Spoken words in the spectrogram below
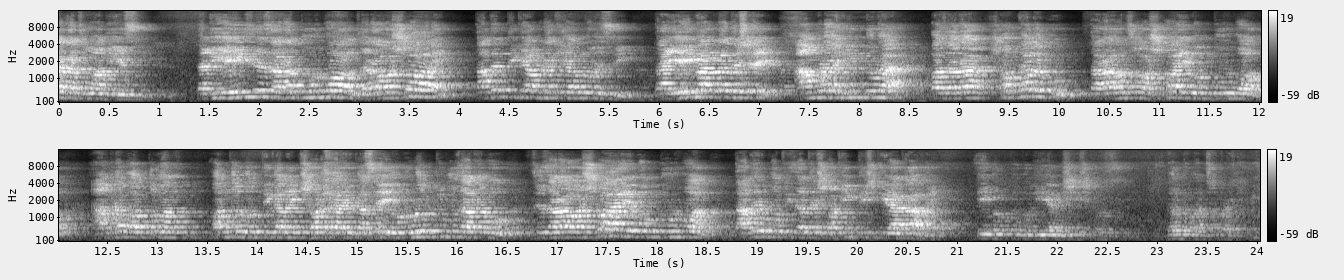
টাকা জমা দিয়েছি। তাহলে এই যে যারা দুর্বল, যারা অসহায়, তাদের দিকে আমরা খেয়াল করেছি। তাই এই বাংলাদেশে আমরা হিন্দুরা বা যারা সংখ্যালঘু, তারা হচ্ছে অসহায় এবং দুর্বল। আমরা বর্তমান অন্তর্বর্তীকালীন সরকারের কাছে এই অনুরোধটুকু জানাব যে যারা অসহায় এবং দুর্বল, তাদের প্রতি যাতে সঠিক দৃষ্টি রাখা হয়। এই বক্তব্য দিয়ে আমি শেষ করছি। ধন্যবাদ সবাইকে।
